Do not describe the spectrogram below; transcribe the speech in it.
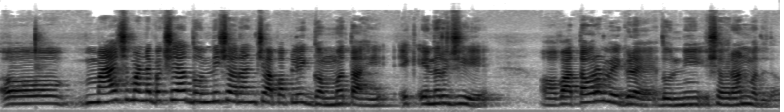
मॅच म्हणण्यापेक्षा दोन्ही शहरांची आपापली एक गंमत आहे एक एनर्जी आहे. वातावरण वेगळं आहे दोन्ही शहरांमधलं.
